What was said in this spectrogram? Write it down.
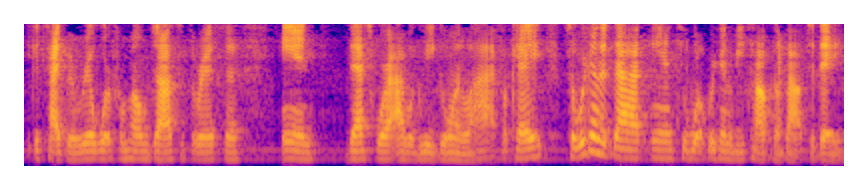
You can type in Real Work from Home with Theresa and that's where I will be going live. Okay, so we're going to dive into what we're going to be talking about today.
